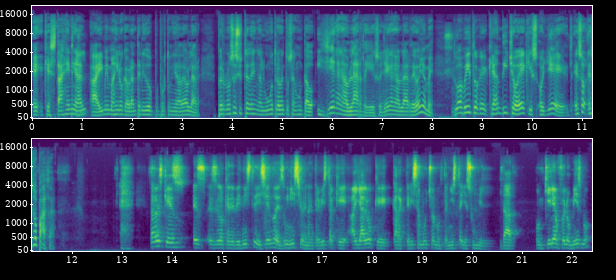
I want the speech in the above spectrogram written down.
eh, que está genial. Ahí me imagino que habrán tenido oportunidad de hablar. Pero no sé si ustedes en algún otro evento se han juntado y llegan a hablar de eso, llegan a hablar de, óyeme, tú has visto que, que han dicho X, oye, eso, eso pasa. Sabes que es, es, lo que viniste diciendo desde un inicio en la entrevista, que hay algo que caracteriza mucho al montañista y es humildad. Con Kilian fue lo mismo.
